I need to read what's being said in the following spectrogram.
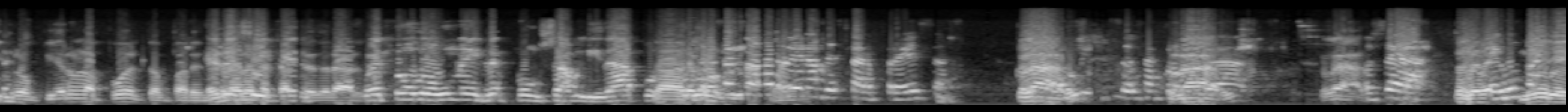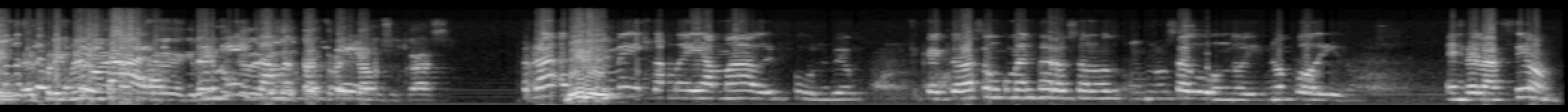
y rompieron la puerta para Es entrar a la catedral. fue todo una irresponsabilidad por Claro. todos los lados. debieran de estar presas. Claro, claro, claro. O sea, Pero, en un país miren, donde El primero era el peregrino que debió de permítame, estar trancado en su casa. Permítame, Amado y Fulvio, que quiero hacer un comentario solo unos, unos segundos y no he podido. En relación,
